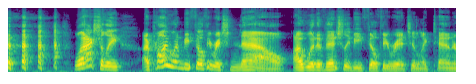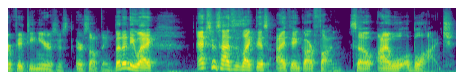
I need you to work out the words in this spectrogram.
well, actually, I probably wouldn't be filthy rich now. I would eventually be filthy rich in like 10 or 15 years or, or something. But anyway, exercises like this I think are fun. So I will oblige.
